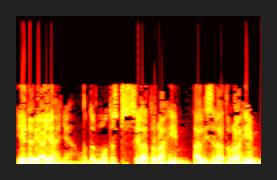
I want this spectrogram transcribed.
ya dari ayahnya untuk memutus silaturahim tali silaturahim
